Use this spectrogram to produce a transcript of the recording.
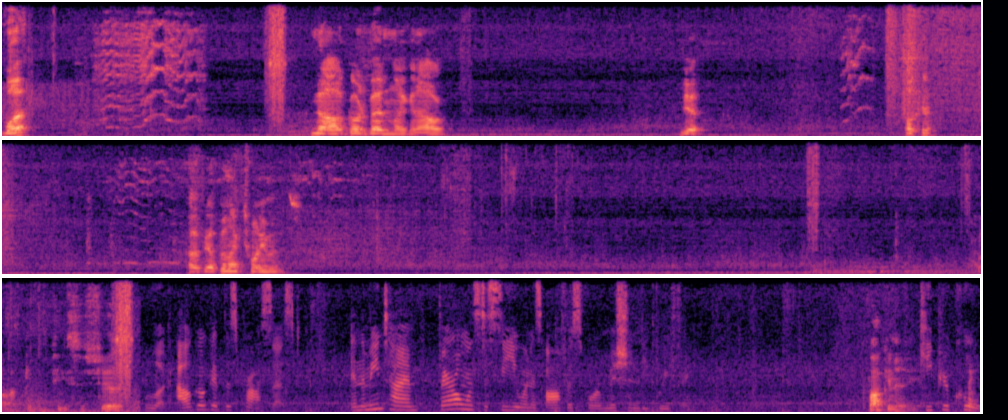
What? No, I'll go to bed in like an hour. Yeah. Okay. I'll be up in like 20 minutes. Fucking piece of shit. Look, I'll go get this processed. In the meantime, Farrell wants to see you in his office for a mission debriefing. Fucking idiot. Keep your cool.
